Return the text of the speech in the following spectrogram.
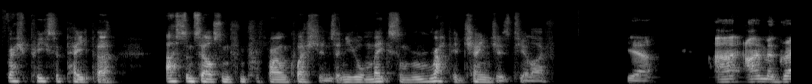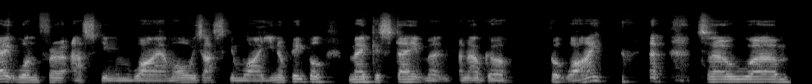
fresh piece of paper, ask themselves some profound questions and you'll make some rapid changes to your life. Yeah, I, am a great one for asking why. I'm always asking why. You know, people make a statement and I'll go, but why? so, um,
